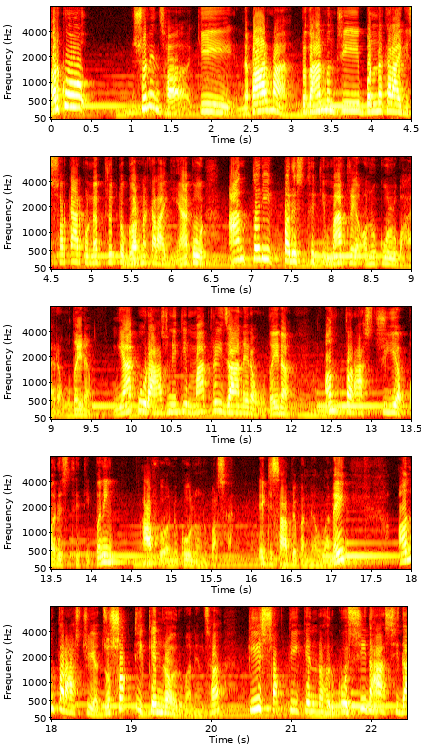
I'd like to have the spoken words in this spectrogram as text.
अर्को सुनिन्छ कि नेपालमा प्रधानमन्त्री बन्नका लागि सरकारको नेतृत्व गर्नका लागि यहाँको आन्तरिक परिस्थिति मात्रै अनुकूल भएर हुँदैन। यहाँको राजनीति मात्रै जानेर हुँदैन। अन्तर्राष्ट्रिय परिस्थिति पनि आफू अनुकूल हुनुपर्छ। एक हिसाबले भन्ने हो भने अन्तर्राष्ट्रिय जो शक्ति केन्द्रहरू भनिन्छ ती शक्ति केन्द्रहरूको सिधा सिधा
